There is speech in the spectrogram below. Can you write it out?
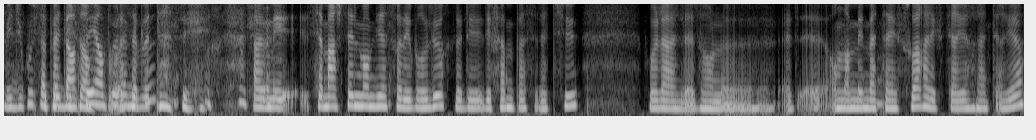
Mais du coup, ça peut teinter un peu la Ça peut teinter. Ah, mais ça marche tellement bien sur les brûlures que les femmes passent là-dessus. Voilà, on en met matin et soir à l'extérieur, à l'intérieur.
